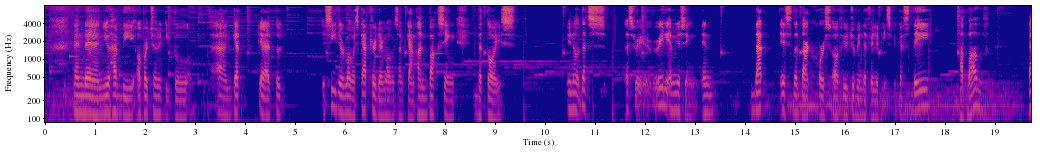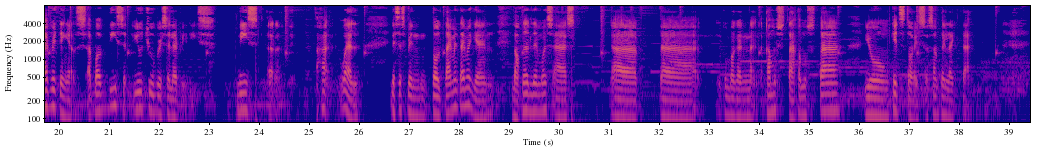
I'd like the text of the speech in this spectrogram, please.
And then you have the opportunity to uh, get yeah to, see their moments, capture their moments on cam, unboxing the toys. You know that's that's really, really amusing, and that is the dark horse of YouTube in the Philippines because they above everything else, above these YouTuber celebrities, these uh, well, this has been told time and time again. Dr. Lim was asked uh, uh, kumbaga, na, kamusta, kamusta yung kids toys or something like that.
